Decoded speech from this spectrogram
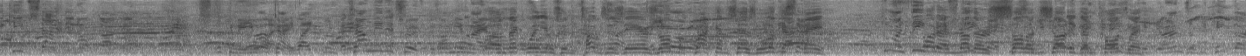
You keep standing up, don't you? Look at me. You okay? Tell me the truth, because I'm your mate. Well, Mick Williamson tugs his ears. Rob all right? McCracken says, "Look at me." Come on, deep What breaths, deep another breaths. solid Listen, shot he got caught with. knees and Keep your hands up. You keep going,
